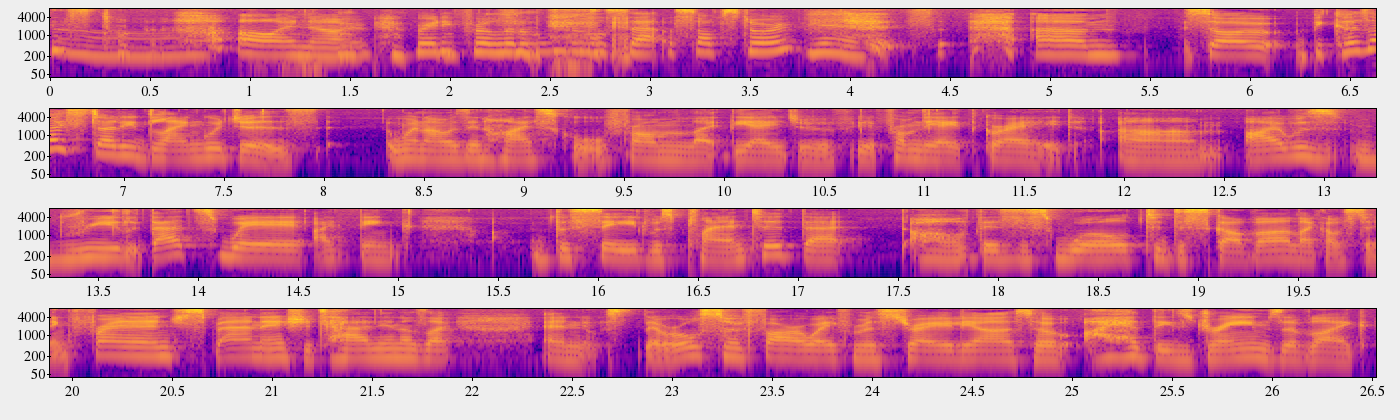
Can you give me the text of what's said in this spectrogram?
Oh, I know. Ready for a little little sob story? Yes. Um, so because I studied languages when I was in high school from like the age of from the eighth grade, um, I was really that's where I think the seed was planted that oh there's this world to discover like i was studying french spanish italian i was like and it was they were all so far away from australia so i had these dreams of like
